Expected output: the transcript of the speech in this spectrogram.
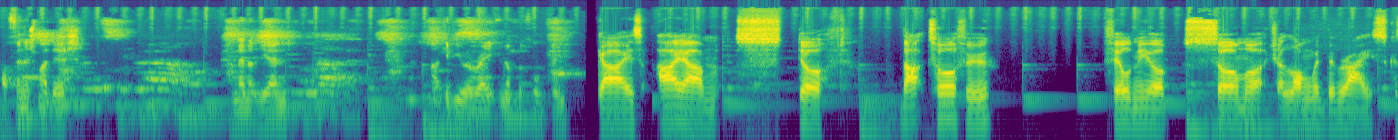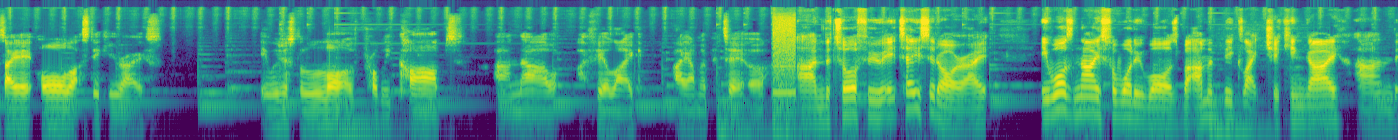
I'll finish my dish, and then at the end, I'll give you a rating of the full thing. Guys, I am stuffed. That tofu filled me up so much along with the rice because I ate all that sticky rice it was just a lot of probably carbs and now I feel like I am a potato. And the tofu, it tasted alright. It was nice for what it was, but I'm a big like chicken guy and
